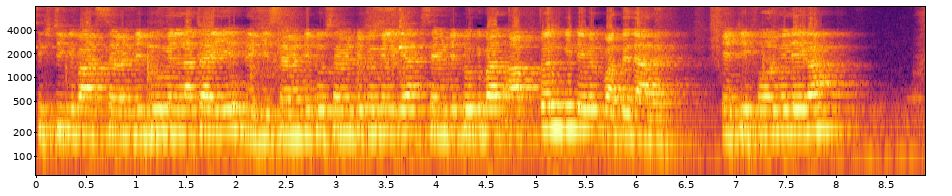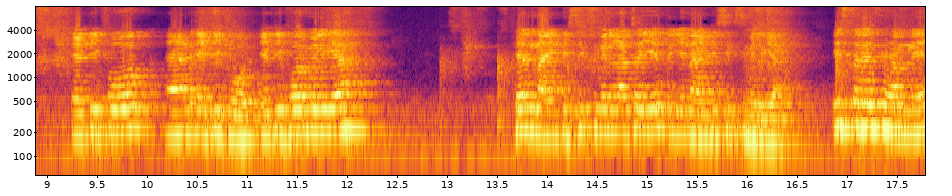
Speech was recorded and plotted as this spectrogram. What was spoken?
60 के बाद 72 मिलना चाहिए। देखिए 72 72 मिल गया। 72 के बाद आप 12 की टेबल पाते जा रहे हैं। 84 मिलेगा। 84 एंड 84 84 मिल गया। फिर 96 मिलना चाहिए तो ये 96 मिल गया। इस तरह से हमने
